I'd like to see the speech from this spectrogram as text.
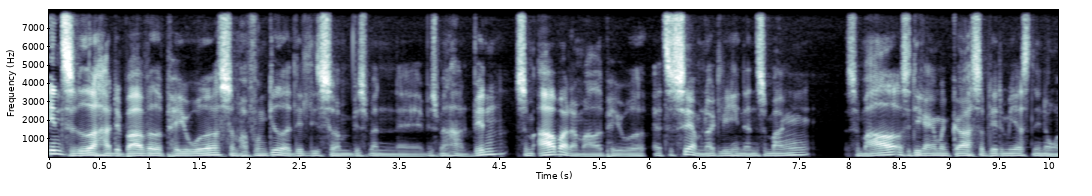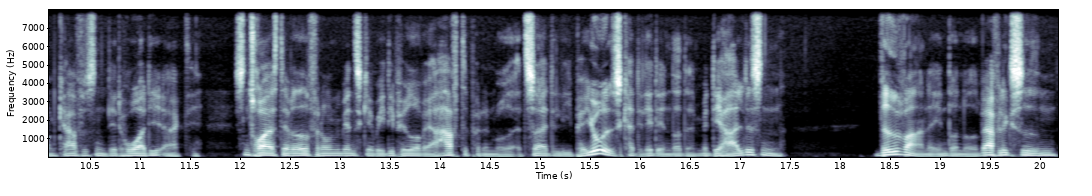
Indtil videre har det bare været perioder, som har fungeret lidt ligesom, hvis man, øh, hvis man har en ven, som arbejder meget i perioder, at så ser man nok lige hinanden så mange, så meget, og så de gange man gør, så bliver det mere sådan en over en kaffe, sådan lidt hurtigt-agtigt. Sådan tror jeg også, det har været for nogle venskaber i de perioder, hvor jeg har haft det på den måde, at så er det lige periodisk, har det lidt ændret det, men det har aldrig sådan vedvarende ændret noget. I hvert fald ikke siden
